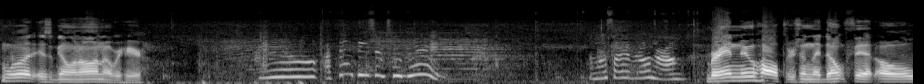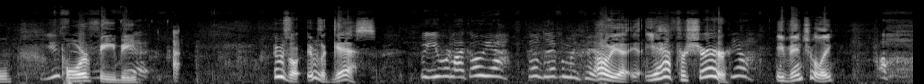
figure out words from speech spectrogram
What is going on over here? Well, I think these are too big. Unless I have it on wrong. Brand new halters and they don't fit. Oh, You Poor Phoebe. fit. it was a it was a guess. But you were like, oh yeah, they'll definitely fit. Oh yeah, yeah for sure. Yeah. Eventually. Oh.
